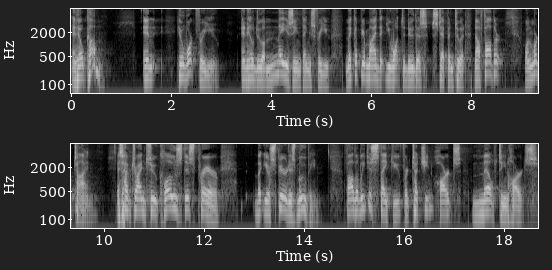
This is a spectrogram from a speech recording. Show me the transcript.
and He'll come and He'll work for you and He'll do amazing things for you. Make up your mind that you want to do this, step into it. Now, Father, one more time, as I'm trying to close this prayer, but your spirit is moving. Father, we just thank you for touching hearts, melting hearts.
